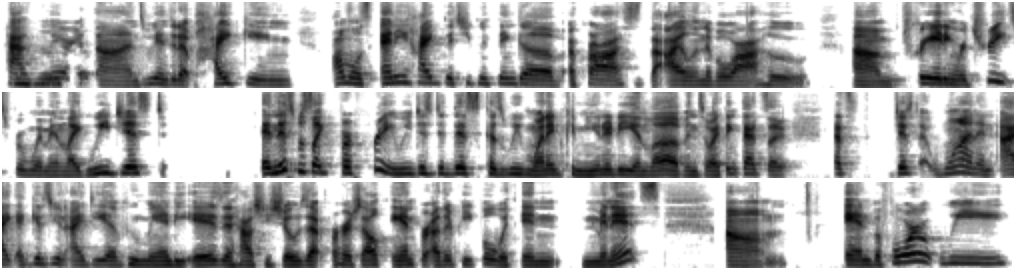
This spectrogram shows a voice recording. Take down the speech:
half mm-hmm. marathons. We ended up hiking almost any hike that you can think of across the island of Oahu um, mm-hmm. creating retreats for women. Like we just, and this was like for free. We just did this because we wanted community and love. And so I think that's a that's just one, and I it gives you an idea of who Mandy is and how she shows up for herself and for other people within minutes. Um, and before we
